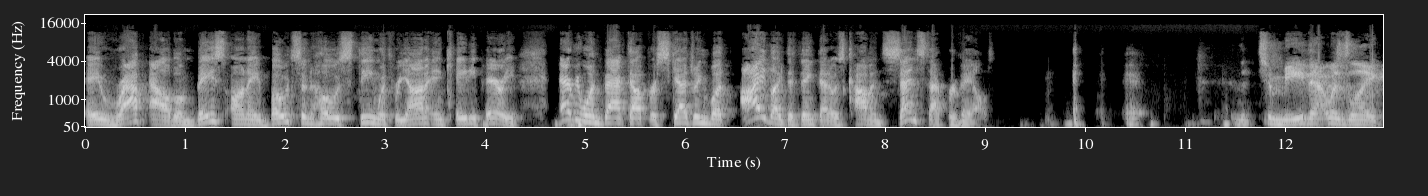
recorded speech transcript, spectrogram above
a rap album based on a boats and hose theme with Rihanna and Katy Perry. Everyone backed out for scheduling, but I'd like to think that it was common sense that prevailed. To me, that was like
